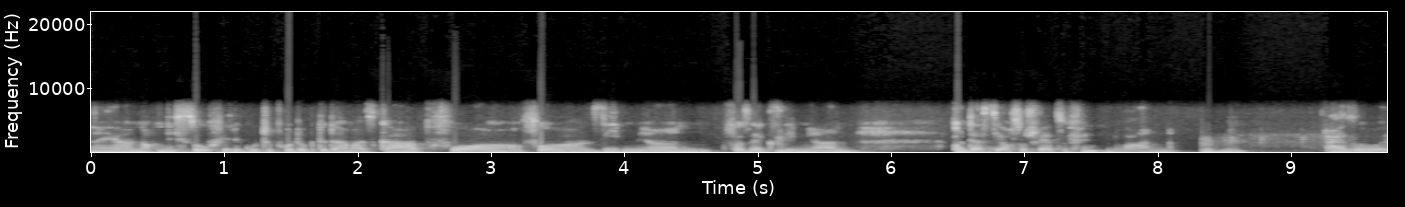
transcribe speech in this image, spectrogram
naja, noch nicht so viele gute Produkte damals gab, vor, vor sieben Jahren, vor sechs, mhm. sieben Jahren, und dass die auch so schwer zu finden waren. Mhm. Also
